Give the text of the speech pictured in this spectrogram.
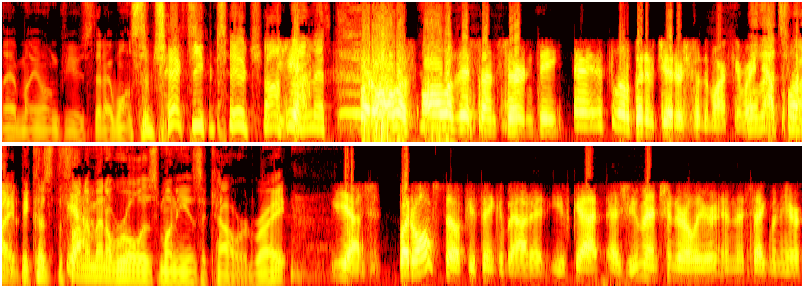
I have my own views that I won't subject you to, John. Yeah, on this. but all of all of this uncertainty, eh, it's a little bit of jitters for the market right well, now. that's Plus, right because the Yeah. fundamental rule is money is a coward, right? Yes, but also if you think about it, you've got, as you mentioned earlier in the segment here,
